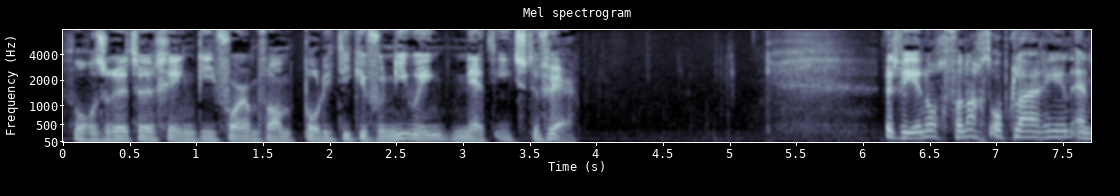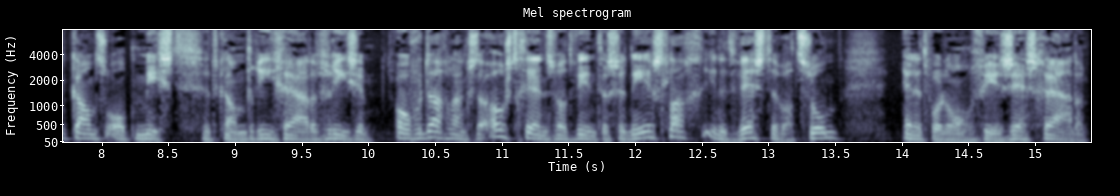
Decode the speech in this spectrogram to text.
Volgens Rutte ging die vorm van politieke vernieuwing net iets te ver. Het weer nog, vannacht opklaringen en kans op mist. Het kan 3 graden vriezen. Overdag langs de oostgrens wat winterse neerslag, in het westen wat zon en het wordt ongeveer 6 graden.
